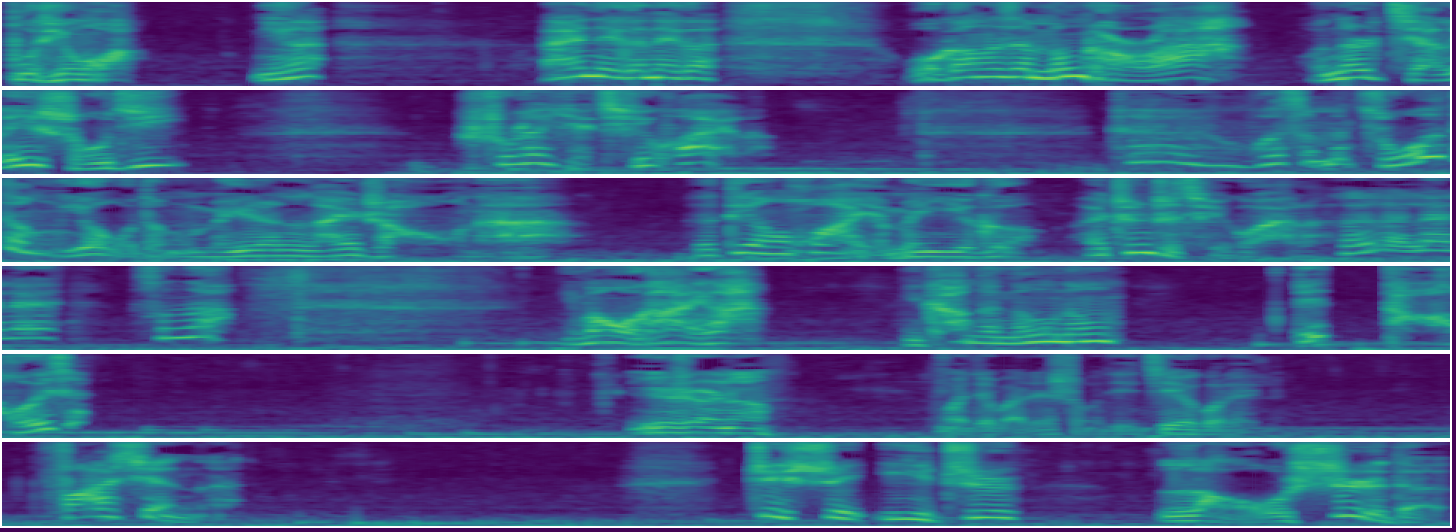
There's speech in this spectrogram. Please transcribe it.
不听话。你看，哎，那个那个，我刚才在门口啊，我那儿捡了一手机。说来也奇怪了，这我怎么左等右等没人来找呢？这电话也没一个，还真是奇怪了。来来来来，孙子，你帮我看一看，你看看能不能给打回去。于是呢，我就把这手机接过来了，发现呢。这是一只老式的，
